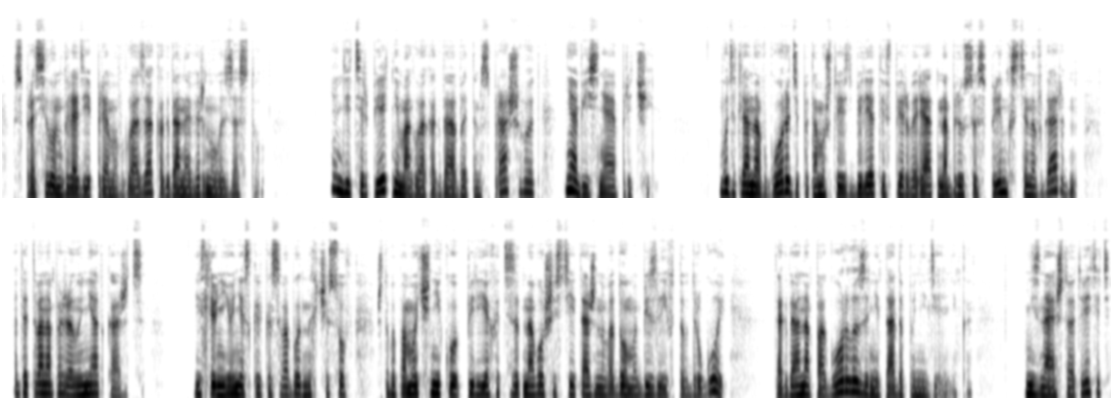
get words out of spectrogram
— спросил он, глядя ей прямо в глаза, когда она вернулась за стол. Энди терпеть не могла, когда об этом спрашивают, не объясняя причин. Будет ли она в городе, потому что есть билеты в первый ряд на Брюса Спрингстена в Гарден? От этого она, пожалуй, не откажется. Если у нее несколько свободных часов, чтобы помочь Нику переехать из одного шестиэтажного дома без лифта в другой, тогда она по горло занята до понедельника. Не зная, что ответить,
